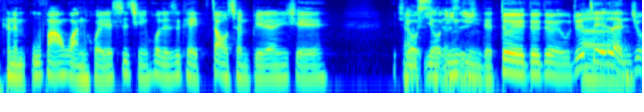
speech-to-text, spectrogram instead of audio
可能无法挽回的事情，或者是可以造成别人一些。有有阴影的，对对对，我觉得这些人就、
